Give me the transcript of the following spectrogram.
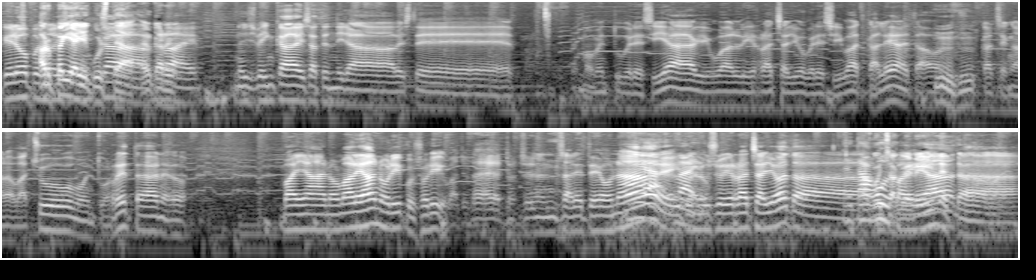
gero pues, Aurpegiak behinka- ikustea, elkarri. Bai, noiz behinka izaten dira beste momentu bereziak, igual irratsaio berezi bat kalea, eta hor, Mhm. katzen gara batzu, momentu horretan, edo... Baina normalean hori, pues hori, etortzen zarete ona, Ja, egiten bai. duzu irratsaioa eta... Eta egin, eta-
